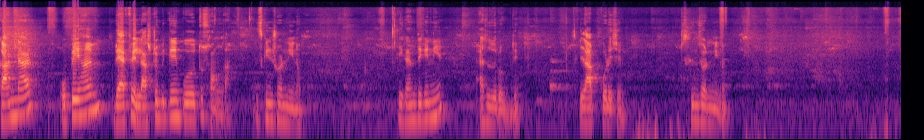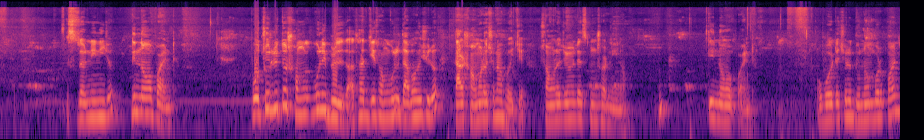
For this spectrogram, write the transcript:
গান্নার ওপেহাম র্যাফেল রাষ্ট্রবিজ্ঞানী প্রদত্ত সংজ্ঞা। স্ক্রিনশট নিয়ে নাও। এখান থেকে নিয়ে এত দূর অবধি লাভ করেছেন। স্ক্রিনশট নিয়ে নাও। স্ক্রিনশট নিয়ে নিজ তিন নম্বর পয়েন্ট প্রচলিত সংজ্ঞাগুলির বিরোধিতা, অর্থাৎ যে সংজ্ঞাগুলি দেওয়া হয়েছিল, তার সমালোচনা হয়েছে। সমালোচনাটা স্ক্রিনশট নিয়ে নাও। তিন নম্বর পয়েন্ট ওপরটা ছিল দু নম্বর পয়েন্ট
